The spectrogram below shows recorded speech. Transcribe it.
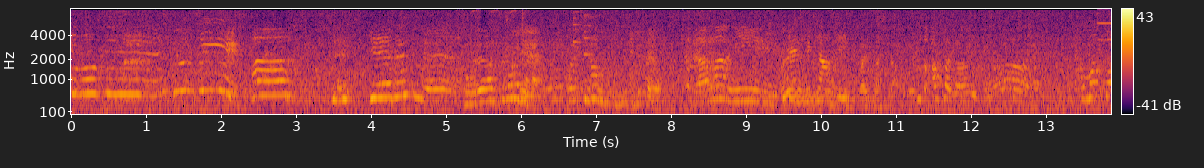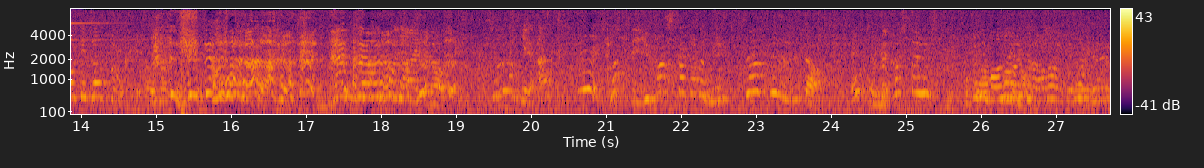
持ちいいあー絶景ですねこれはすごいねこれ昨日も続きてたよ山にオレンジキャンディーいっぱい刺したちょっと赤があるからトマトケチャップもかけちゃった全然美味しくない全然美味しそうじゃないけど超綺麗あって待って床下からめっちゃ熱いの出たえこれ床下輸出こでも穴開いてる穴開いてる開いてる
